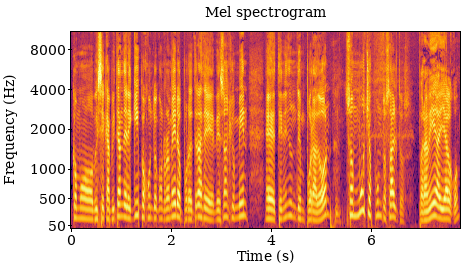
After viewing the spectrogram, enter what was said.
como vicecapitán del equipo junto con Romero por detrás de, de Son Heung-min, eh, teniendo un temporadón. Son muchos puntos altos. Para mí hay algo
